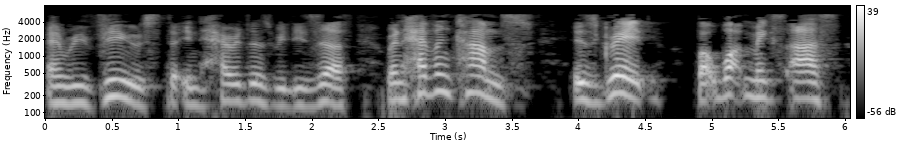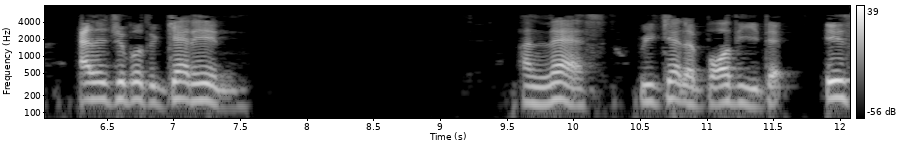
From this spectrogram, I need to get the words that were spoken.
and reveals the inheritance we deserve. When heaven comes, it's great, but what makes us eligible to get in? Unless we get a body that is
